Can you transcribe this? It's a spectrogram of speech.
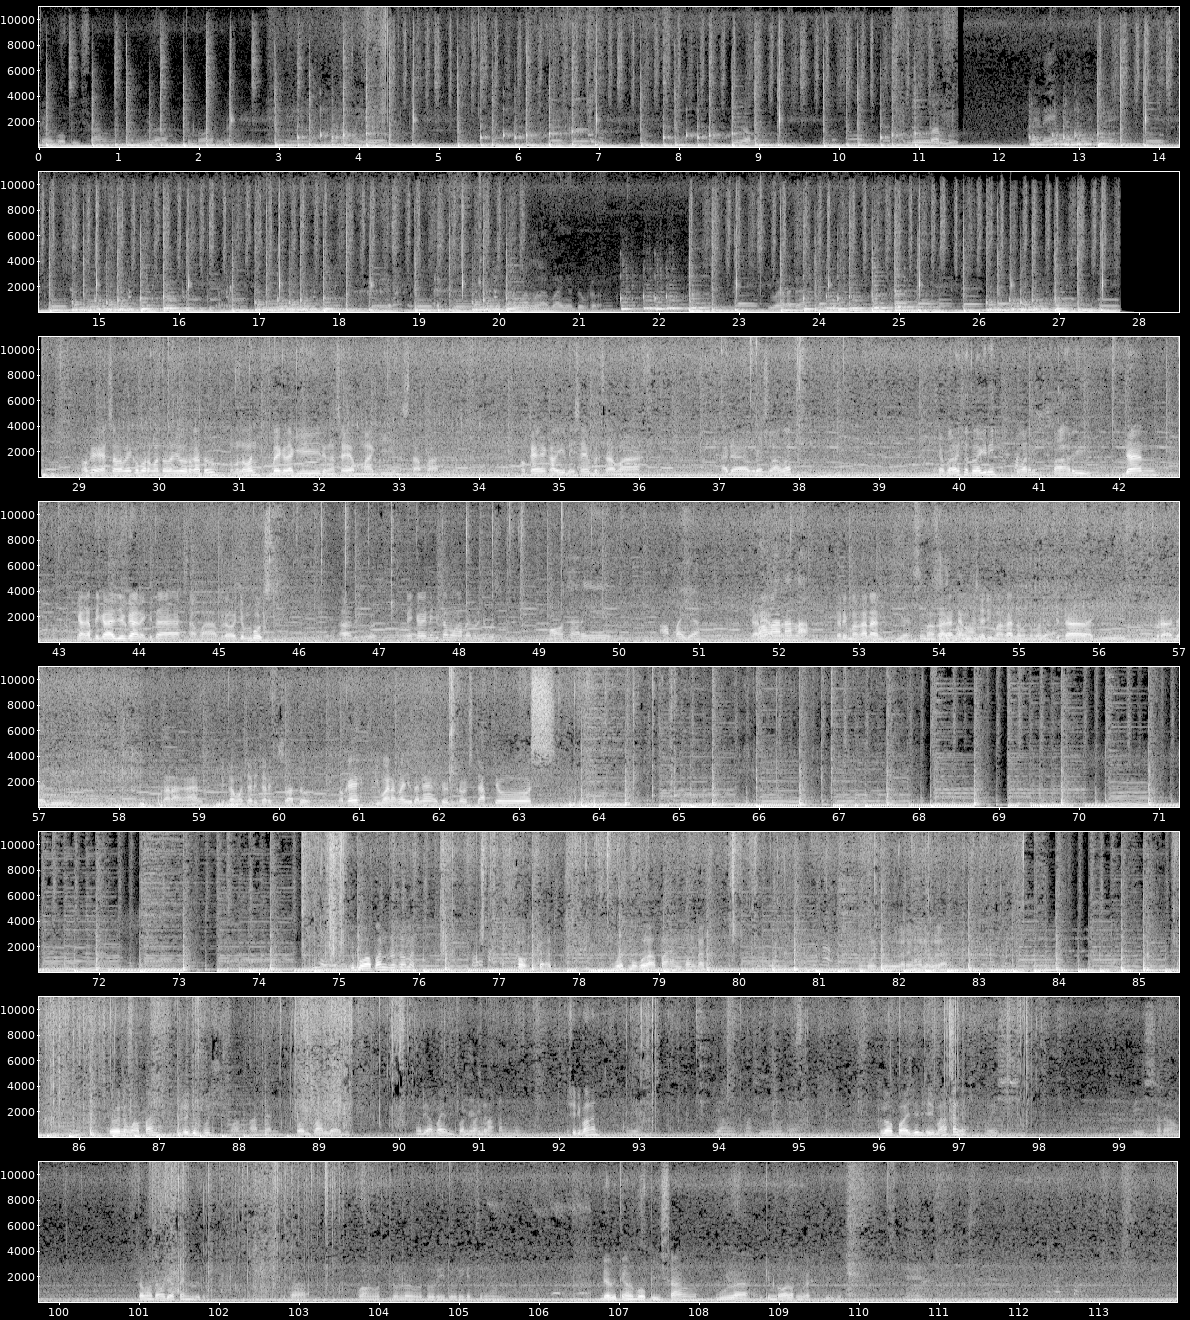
tinggal bawa pisang Oke, assalamualaikum warahmatullahi wabarakatuh, teman-teman. Baik lagi dengan saya Magi Nestapa. Oke, kali ini saya bersama ada Bro Selamat. Siapa lagi satu lagi nih? Kemarin Pak Hari dan nggak ketinggalan juga nih kita sama Bro Jembus. Halo Bro Jembus. Ini kali ini kita mau ngapain Bro Jembus? mau cari apa ya Cari panganan apa? lah Cari makanan. Iya, sih, makanan bisa yang bisa dimakan teman-teman. Iya. Kita lagi berada di pekarangan. Kita mau cari-cari sesuatu. Oke, gimana kelanjutannya? Ikutin terus. Capcus. Itu bawa apaan Bro Selamat? Tongkat. Buat mukul apaan tongkat? Tuh nama apaan? Udah jempus. pohon pandan Pohon pandan. Mau diapain? Pohon Bisa pandan. dimakan. Bisa dimakan? iya yang masih muda Lu apa aja bisa dimakan ya? wis bisa dong Tama-tama diapain dulu tuh? kita buang dulu duri-duri kecilnya nih. Udah lu tinggal bawa pisang, gula, bikin kolak gue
